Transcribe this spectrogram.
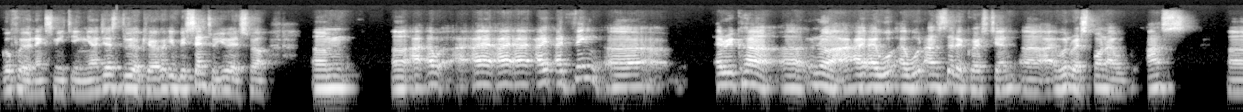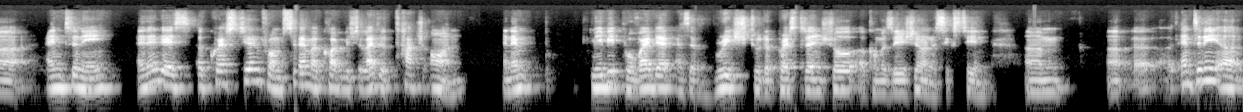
go for your next meeting. Yeah, just do a QR code. It'll be sent to you as well. Um, uh, I, I, I, I, I think, uh, Erica, uh, no, I, I, would, I would answer the question. Uh, I would respond. I would ask uh, Anthony and then there's a question from Sam Accord, which I'd like to touch on, and then maybe provide that as a bridge to the presidential uh, conversation on the 16th. Um, uh, uh, Anthony, uh,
